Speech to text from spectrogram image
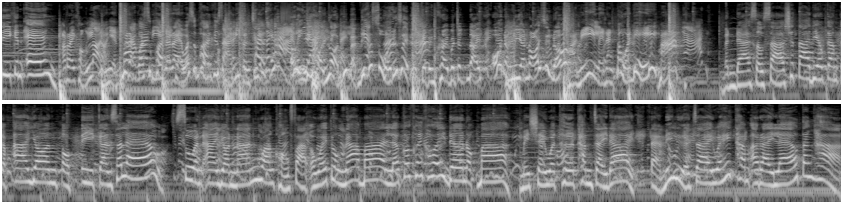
ตีกันเอง อะไรของหล่อนเนี่ยที่รักวสุพรอะไรวสุพรคือสามีของฉันตั้งหากเอ้เลยยหอยหลอดพูดแบบนี้ก็สวยด้วยสิแกเป็นใครมาจากไหนโอ้นางเมียน้อยสิเนาะมานี่เลยนางตัวดีมาบรรดาสาวๆชะตาเดียวกันกับอายอนตบตีกันซะแล้ว ส่วนอายอนนั้นวางของฝากเอาไว้ตรงหน้าบ้านแล้วก็ค่อยๆเดินออกมา ไม่ใช่ว่าเธอทำใจได้ แต่ไม่เหลือใจไว้ให้ทำอะไรแล้วตั้งหาก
